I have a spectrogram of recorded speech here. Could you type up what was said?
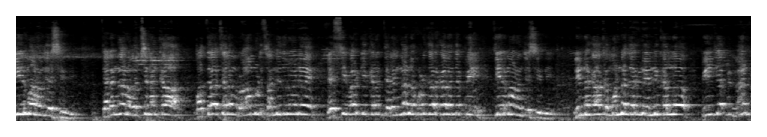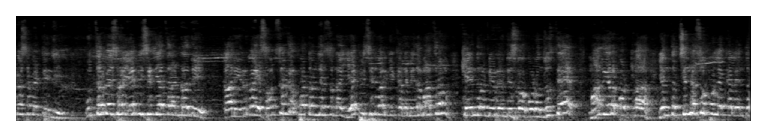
తీర్మానం చేసింది. తెలంగాణ వచ్చినాక భద్రాచలం రాముడి సన్నిధిలోనే ఎస్సీ వర్గీకరణ తెలంగాణ కూడా జరగాలని చెప్పి తీర్మానం చేసింది. నిన్న కాక మొన్న జరిగిన ఎన్నికల్లో బీజేపీ మేనిఫెస్టో పెట్టింది. ఉత్తరప్రదేశ్ ఏపీసీ చేస్తారు అంటుంది కానీ ఇరవై సంవత్సరాలుగా పోటం చేస్తున్న ఏపీసీ వర్గీకరణ మీద మాత్రం కేంద్రం నిర్ణయం తీసుకోకపోవడం చూస్తే మాదిగల పట్ల ఎంత చిన్న చూపు లెక్కలు ఎంత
